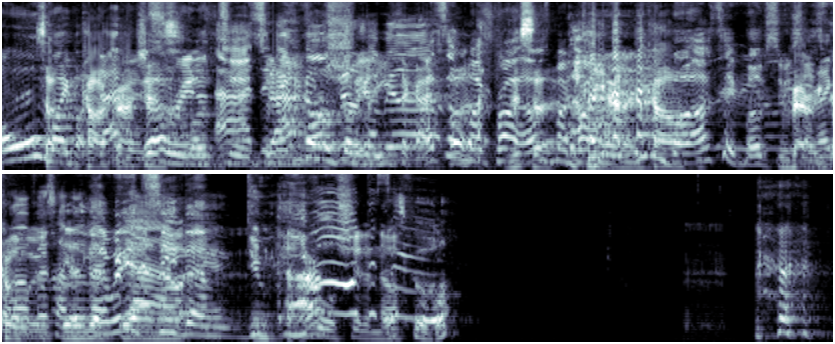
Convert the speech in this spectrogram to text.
Oh my god, car that crashes. girl was to- to- that girl gonna get That's not my first. problem. That was my problem. This, car. Well, I'd say both Suicide Very Squad cool. movies. Yeah, Yeah, we didn't see them do evil shit enough. That's cool.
